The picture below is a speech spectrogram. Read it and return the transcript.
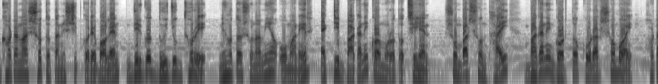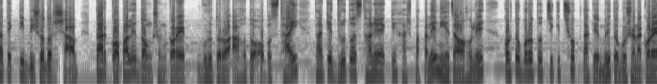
ঘটনার সত্যতা নিশ্চিত করে বলেন, দীর্ঘ দুই যুগ ধরে নিহত সোনামিয়া ওমানের একটি বাগানে কর্মরত ছিলেন। সোমবার সন্ধ্যায় বাগানে গর্ত করার সময় হঠাৎ একটি বিষধর সাপ তার কপালে দংশন করে। গুরুতর আহত অবস্থায় তাকে দ্রুত স্থানীয় একটি হাসপাতালে নিয়ে যাওয়া হলে কর্তব্যরত চিকিৎসক তাকে মৃত ঘোষণা করে।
